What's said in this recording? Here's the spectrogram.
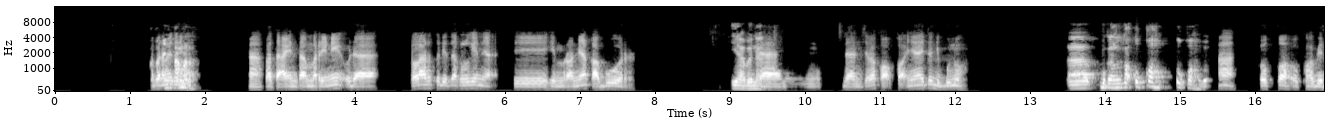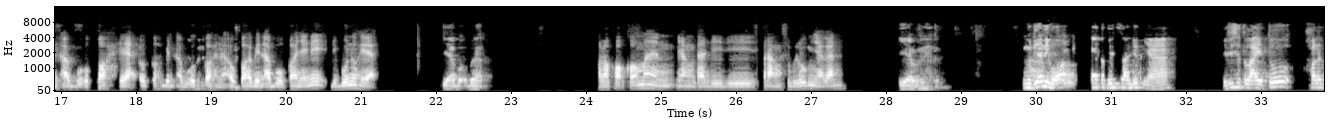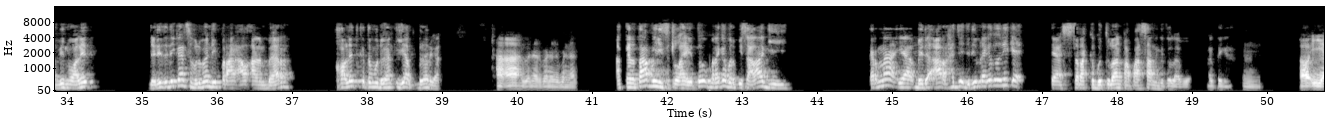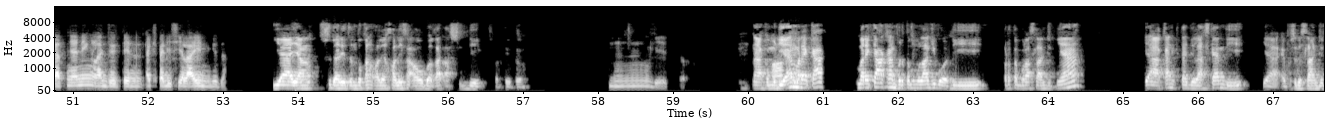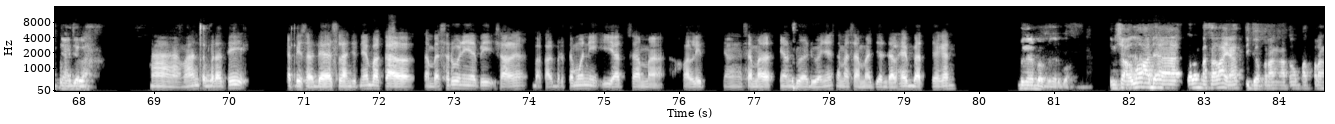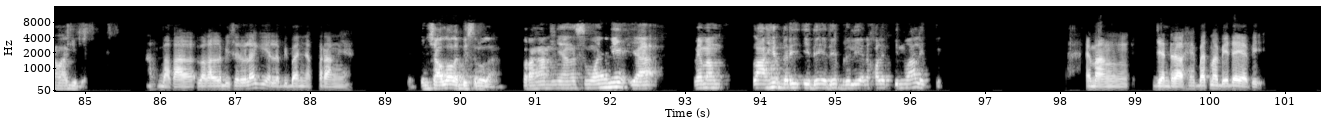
Apa namanya? Tamar. Nah, kata Ain Tamar ini udah kelar tuh ditaklukin ya. Si Himronnya kabur. Iya benar. Dan dan siapa? Kok koknya itu dibunuh. Uh, bukan kok ukoh ukoh bu. Ah ukoh ukoh bin abu ukoh. Ya ukoh bin abu ukoh. Nah ukoh bin abu ukohnya ini dibunuh ya? Iya bu benar. Kalau kok komen yang tadi di perang sebelumnya kan? Iya benar. Kemudian nih bu kata selanjutnya jadi setelah itu Khalid bin Walid jadi tadi kan sebelumnya di perang Al Anbar Khalid ketemu dengan Iyad benar gak? Ah, benar benar benar. Akan tetapi setelah itu mereka berpisah lagi. Karena ya beda arah aja. Jadi mereka tuh ini kayak ya secara kebetulan papasan gitu lah, Bu. Ngerti Hmm. Oh, iyatnya nih ngelanjutin ekspedisi lain gitu. Ya, yang sudah ditentukan oleh Khalifah Abu Bakar As-Siddiq seperti itu. Hmm, gitu. Nah, kemudian okay. mereka mereka akan bertemu lagi, Bu, di pertemuan selanjutnya. Ya akan kita jelaskan di ya episode selanjutnya aja lah. Nah, mantap berarti episode selanjutnya bakal tambah seru nih ya, Pi. Soalnya bakal bertemu nih Iyad sama Khalid yang sama yang dua-duanya sama-sama jenderal hebat, ya kan? Bener, Bu, bener, Bu. Insya Allah ada, kalau nggak salah ya, tiga perang atau empat perang lagi, Bu. Nah, bakal bakal lebih seru lagi ya, lebih banyak perangnya. Insya Allah lebih seru lah. Perangan yang semuanya ini ya memang lahir dari ide-ide brilian Khalid bin Walid. Gitu emang jenderal hebat mah beda ya, Pi?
